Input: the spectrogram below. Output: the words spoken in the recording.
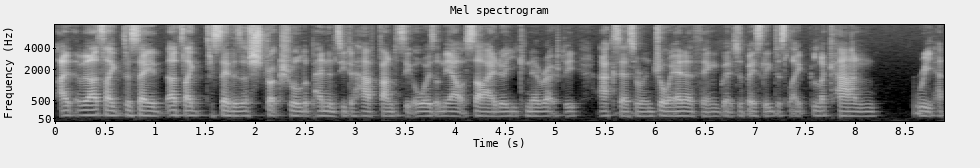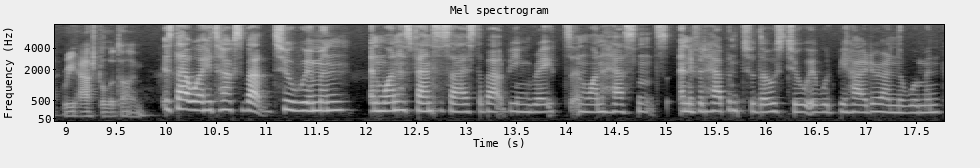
I, that's like to say that's like to say there's a structural dependency to have fantasy always on the outside, or you can never actually access or enjoy anything. Which is basically just like Lacan reha- rehashed all the time. Is that where he talks about two women and one has fantasized about being raped and one hasn't? And if it happened to those two, it would be harder on the woman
